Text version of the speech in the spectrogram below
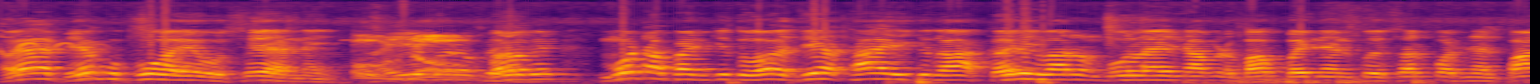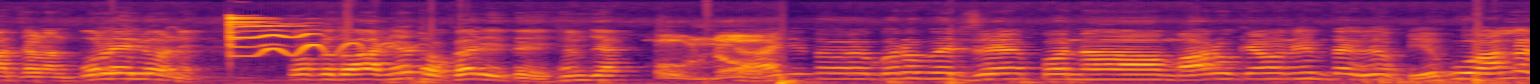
હવે આ ભેગું પોવાય એવું છે નહીં. બરોબર. બરોબર? મોટા ભાઈ કીધું હવે જે થાય કીધું આ ઘરી વાળો બોલાવીને આપણે બાપભાઈ ને કોઈ સરપંચ ને પાંચ જણા બોલાવી લો ને તો કીધું આ નેઠો કરી દઈ સમજ્યા? હા એ તો બરોબર છે પણ મારું કહેવાનું એમ થાય જો ભેગું હાલે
